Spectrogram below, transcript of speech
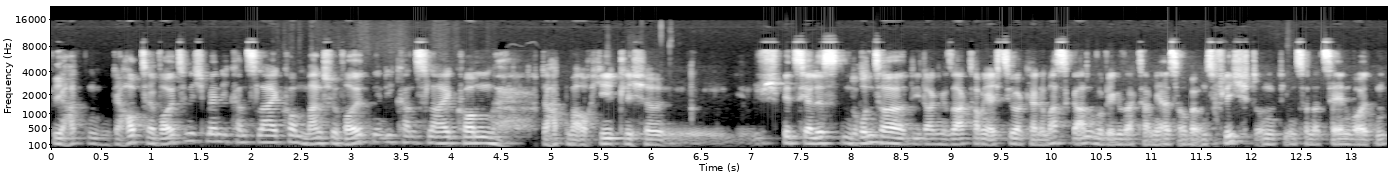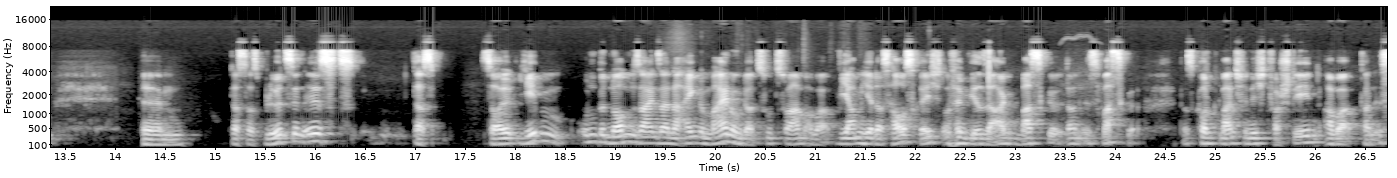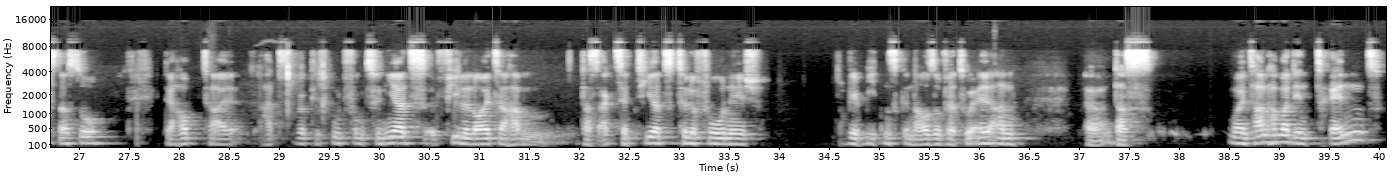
Wir hatten, der Hauptteil wollte nicht mehr in die Kanzlei kommen, manche wollten in die Kanzlei kommen. Da hatten wir auch jegliche äh, Spezialisten drunter, die dann gesagt haben, ja, ich ziehe keine Maske an, wo wir gesagt haben, ja, ist auch bei uns Pflicht und die uns dann erzählen wollten, ähm, dass das Blödsinn ist. Das soll jedem unbenommen sein, seine eigene Meinung dazu zu haben, aber wir haben hier das Hausrecht und wenn wir sagen Maske, dann ist Maske. Das konnten manche nicht verstehen, aber dann ist das so. Der Hauptteil hat wirklich gut funktioniert. Viele Leute haben das akzeptiert, telefonisch. Wir bieten es genauso virtuell an. Äh, das, momentan haben wir den Trend,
